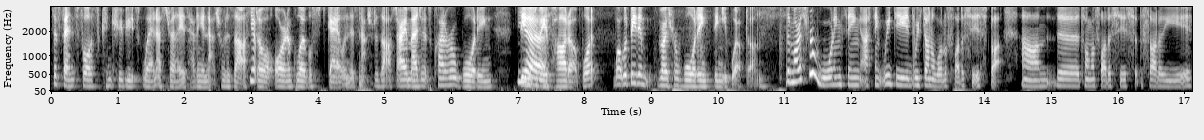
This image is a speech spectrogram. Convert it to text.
Defence Force contributes when Australia is having a natural disaster Yep. or, or on a global scale and there's a natural disaster, I imagine it's quite a rewarding thing to be a part of. What what would be the most rewarding thing you've worked on? The most rewarding thing I think we did, we've done a lot of flood assists, but um, the Tonga flood assists at the start of the year,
